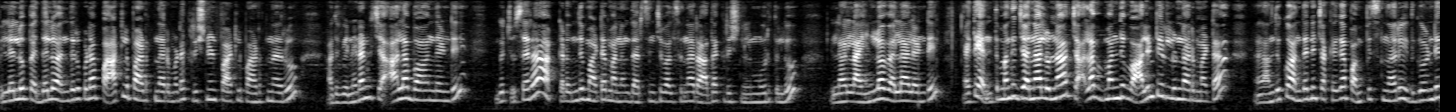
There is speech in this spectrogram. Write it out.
పిల్లలు పెద్దలు అందరూ కూడా పాటలు పాడుతున్నారు అన్నమాట కృష్ణుడి పాటలు పాడుతున్నారు. అది వినడానికి చాలా బాగుందండి. ఇంకా చూసారా? అక్కడ ఉంది మాట మనం దర్శించవలసిన రాధాకృష్ణుల మూర్తులు. ఇలా లైన్లో వెళ్ళాలండి. అయితే ఎంతమంది జనాలు ఉన్నా చాలా మంది వాలంటీర్లు ఉన్నారన్నమాట అందుకు అందరినీ చక్కగా పంపిస్తున్నారు. ఇదిగోండి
